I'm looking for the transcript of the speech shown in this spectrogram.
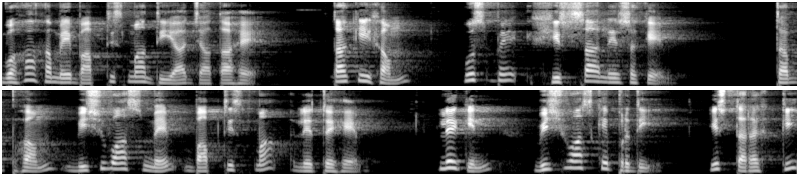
वहाँ हमें बाप्तिस्मा दिया जाता है, ताकि हम उसमें हिस्सा ले सकें। तब हम विश्वास में बाप्तिस्मा लेते हैं। लेकिन विश्वास के प्रति, इस तरह की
